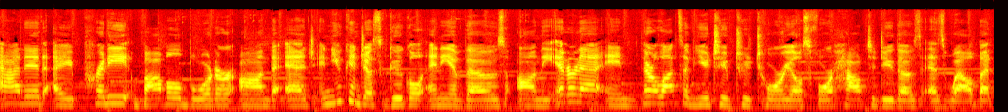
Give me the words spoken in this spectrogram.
added a pretty bobble border on the edge and you can just Google any of those on the internet and there are lots of YouTube tutorials for how to do those as well. But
